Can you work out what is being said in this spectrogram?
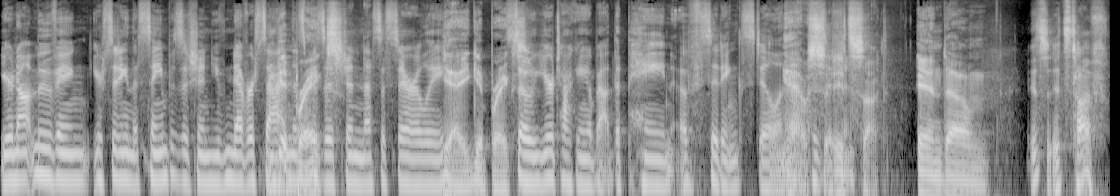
You're not moving. You're sitting in the same position. You've never sat get in this breaks. position necessarily. Yeah, you get breaks. So you're talking about the pain of sitting still in yeah, that it, was, position. it sucked, and um, it's it's tough,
